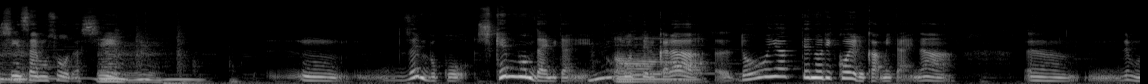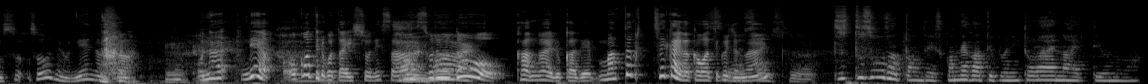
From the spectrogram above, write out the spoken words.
震災もそうだし。うん全部こう試験問題みたいに思ってるからどうやって乗り越えるかみたいな。うん、でもそそうだよねなんか おなね怒ってることは一緒でさ、はい、それをどう考えるかで全く世界が変わってくるじゃない？ずっとそうだったんですか？ネガティブに捉えないっていうのは。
